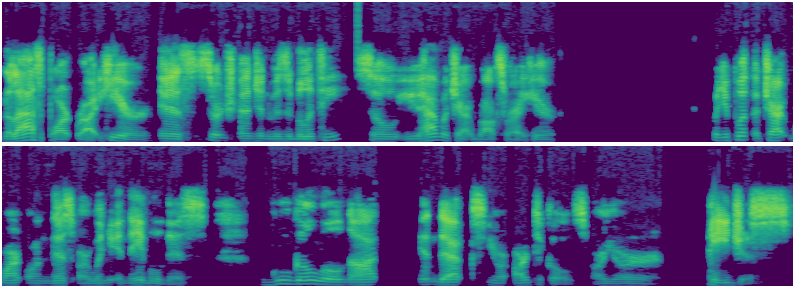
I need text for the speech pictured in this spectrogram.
The last part right here is search engine visibility. So you have a checkbox right here. When you put a check mark on this or when you enable this, Google will not index your articles or your pages.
